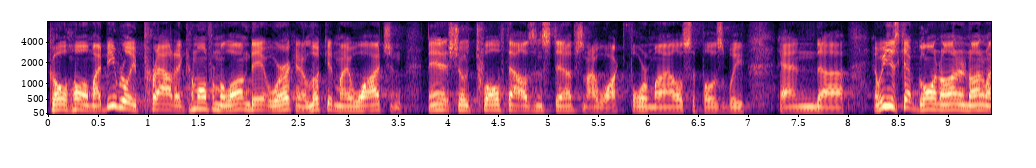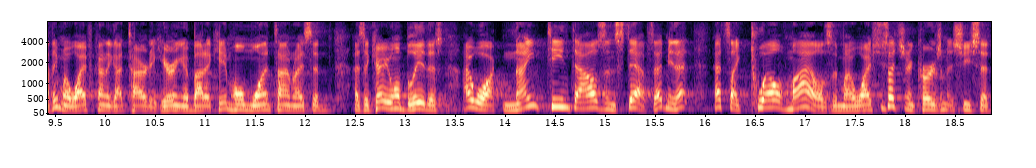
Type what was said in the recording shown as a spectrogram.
go home. I'd be really proud. I'd come home from a long day at work and I'd look at my watch and man, it showed 12,000 steps and I walked four miles supposedly. And, uh, and we just kept going on and on. I think my wife kind of got tired of hearing about it. I came home one time and I said, I said, Carrie, you won't believe this. I walked 19,000 steps. I mean, that, that's like 12 miles. And my wife, she's such an encouragement. She said,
